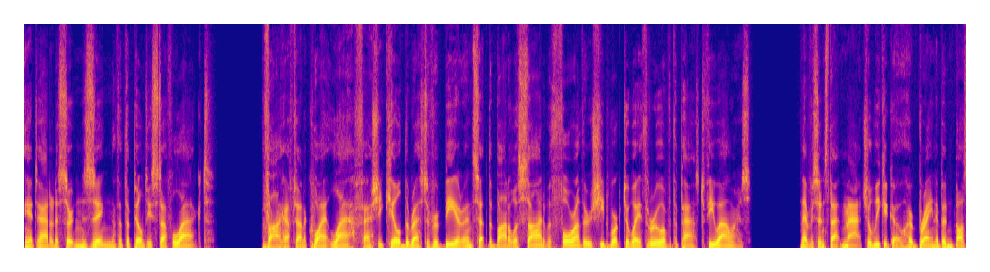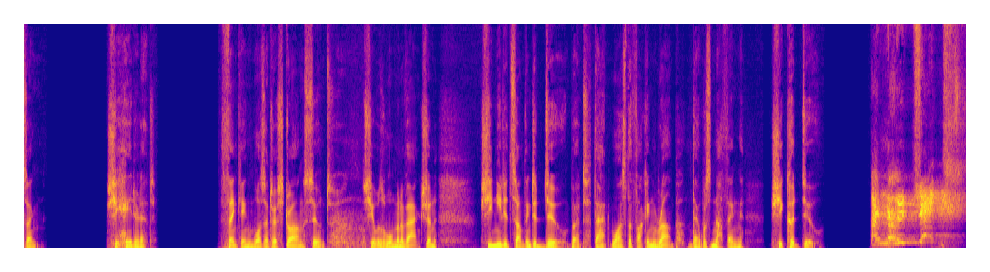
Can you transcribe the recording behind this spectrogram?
It added a certain zing that the Pilty stuff lacked. Vi left out a quiet laugh as she killed the rest of her beer and set the bottle aside with four others she'd worked her way through over the past few hours. Ever since that match a week ago, her brain had been buzzing. She hated it. Thinking wasn't her strong suit. She was a woman of action. She needed something to do, but that was the fucking rub. There was nothing she could do. I'm not a Jinx!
